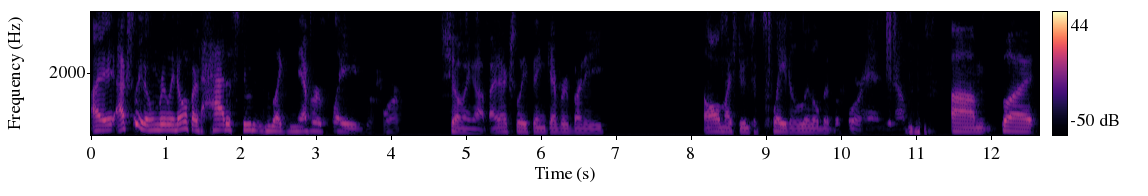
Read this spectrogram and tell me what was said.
I actually don't really know if I've had a student who like never played before showing up. I actually think everybody, all my students have played a little bit beforehand, you know. Um, but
